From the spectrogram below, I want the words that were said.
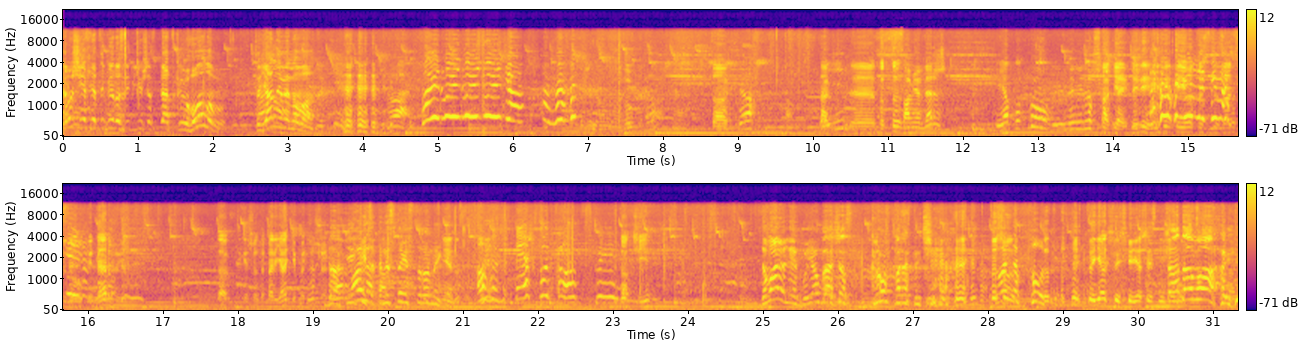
Коротше, як я тобі розіб'ю зараз п'яткою голову, то я не винуват. Так. Так, е, тобто... Сам не вдержиш? Я попробую, не відношу. Так, Ярик, ти, ти, ти його тут сюди піддержуй. Так, тільки що, тепер я типу, чи що? Так, Кіця, ти не з тієї сторони. Ні, ну, Та я ж фоткала так, чи є? Давай, Олег, бо я в мене зараз кров перетече. То що, то, то як ти, я щось нічого. Та давай!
